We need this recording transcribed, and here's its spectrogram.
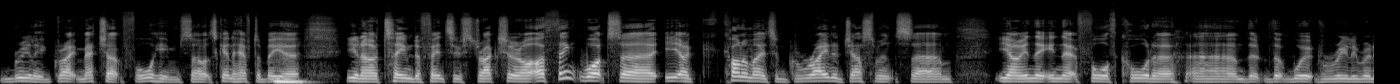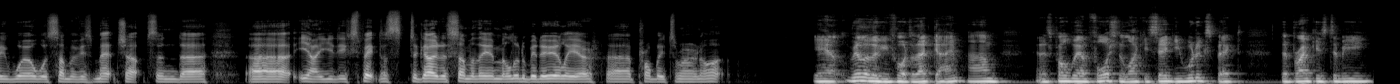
really great matchup for him, so it's going to have to be a hmm. you know a team defensive structure. I think what uh, you know, Conner made some great adjustments. Um, you know, in the in that fourth quarter, um, that that worked really really well with some of his matchups, and uh, uh, you know, you'd expect us to go to some of them a little bit earlier, uh, probably tomorrow night. Yeah, really looking forward to that game. Um, and it's probably unfortunate, like you said, you would expect the breakers to be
